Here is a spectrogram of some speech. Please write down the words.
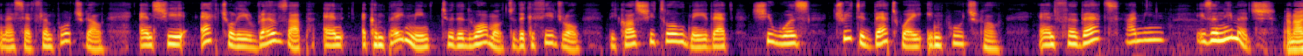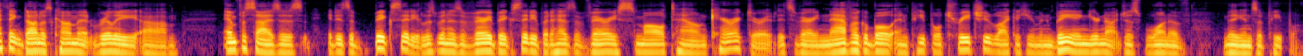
And I said, from Portugal. And she actually rose up and accompanied me to the Duomo, to the cathedral, because she told me that she was treated that way in Portugal. And for that, I mean, is an image. And I think Donna's comment really um, emphasizes it is a big city. Lisbon is a very big city, but it has a very small town character. It, it's very navigable, and people treat you like a human being. You're not just one of millions of people.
